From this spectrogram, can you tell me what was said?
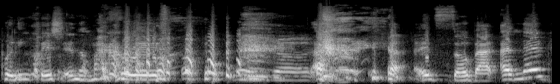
putting fish in the microwave. Oh, my God. yeah, it's so bad. And then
